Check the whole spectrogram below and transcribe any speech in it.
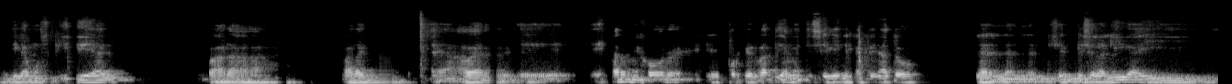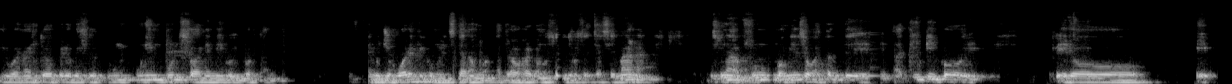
digamos, ideal para, para eh, a ver, eh, estar mejor, eh, porque rápidamente se viene el campeonato, la- la- la- se empieza la liga y, y bueno, esto creo que es un, un impulso anémico importante. Hay muchos jugadores que comenzaron a trabajar con nosotros esta semana. Es un comienzo bastante atípico, y- pero eh,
